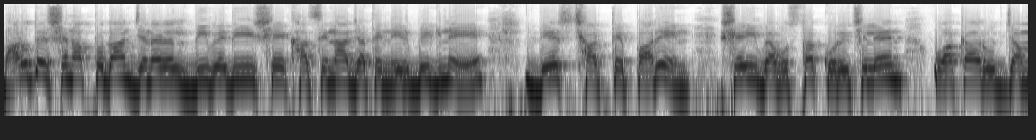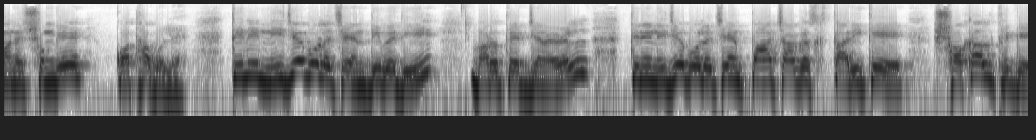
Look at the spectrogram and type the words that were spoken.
ভারতের সেনাপ্রধান জেনারেল দ্বিবেদী শেখ হাসিনা যাতে নির্বিঘ্নে দেশ ছাড়তে পারেন, সেই ব্যবস্থা করেছিলেন ওয়াকারুজ্জামানের সঙ্গে কথা বলে। তিনি নিজে বলেছেন, দ্বিবেদী ভারতের জেনারেল, তিনি নিজে বলেছেন, পাঁচ আগস্ট তারিখে সকাল থেকে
